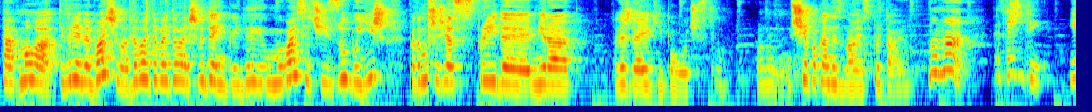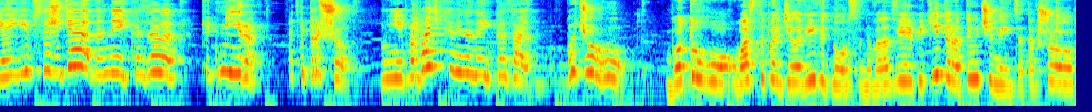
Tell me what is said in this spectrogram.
Так, мала, ти время бачила? Давай, давай, давай, швиденько, йди умивайся, чи зуби їж, тому що зараз прийде Міра. Подожди, а який по отчеству? Ще поки не знаю, спитаю. Мама, подожди, я їй все життя на неї казала тут Міра. А ти про що? Мені по батькові на неї казати? Бо чого? Бо того, у вас тепер ділові відносини. Вона твій репетитор, а ти учениця, так що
